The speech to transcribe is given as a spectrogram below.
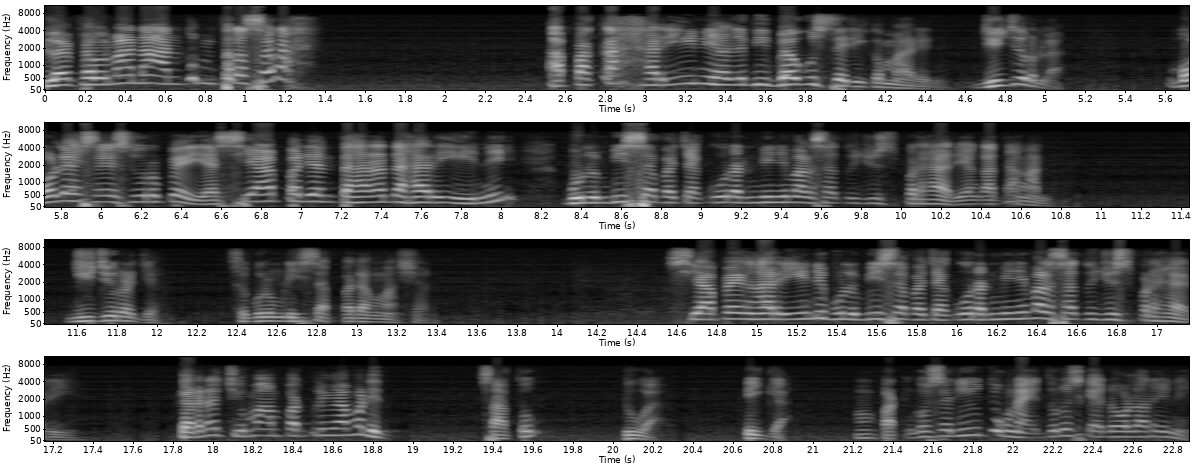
Level mana antum terserah. Apakah hari ini lebih bagus dari kemarin? Jujurlah. Boleh saya survei ya, siapa di antara anda hari ini belum bisa baca Quran minimal satu juz per hari? Angkat tangan. Jujur aja, sebelum dihisap padang masyar. Siapa yang hari ini belum bisa baca Quran minimal satu juz per hari? Karena cuma 45 menit. Satu, dua, tiga, empat. Gak usah dihitung, naik terus kayak dolar ini.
